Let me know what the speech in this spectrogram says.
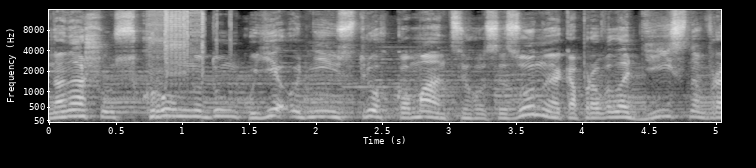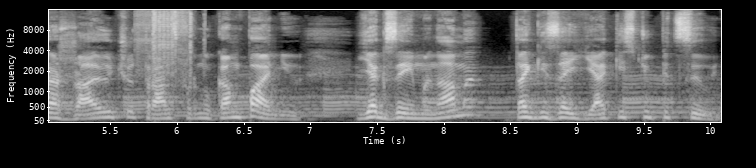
на нашу скромну думку, є однією з трьох команд цього сезону, яка провела дійсно вражаючу трансферну кампанію, як за іменами, так і за якістю підсилень.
